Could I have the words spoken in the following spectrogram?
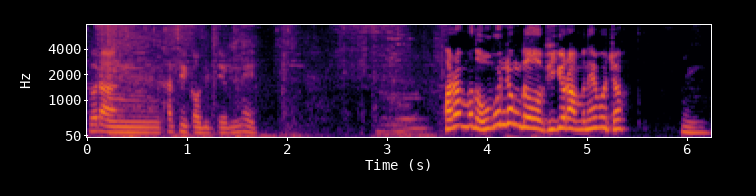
그랑 같을 거기 때문에 바로 한번 5분 정도 비교를 한번 해보죠. 음.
